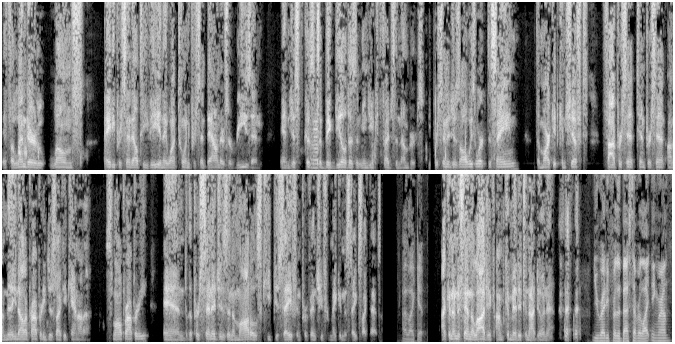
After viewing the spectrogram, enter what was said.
If a lender loans 80% LTV and they want 20% down, there's a reason. And just because it's a big deal doesn't mean you can fudge the numbers. Percentages always work the same. The market can shift 5%, 10% on a million dollar property just like it can on a small property. And the percentages and the models keep you safe and prevent you from making mistakes like that. I like it. I can understand the logic. I'm committed to not doing that. you ready for the best ever lightning round?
